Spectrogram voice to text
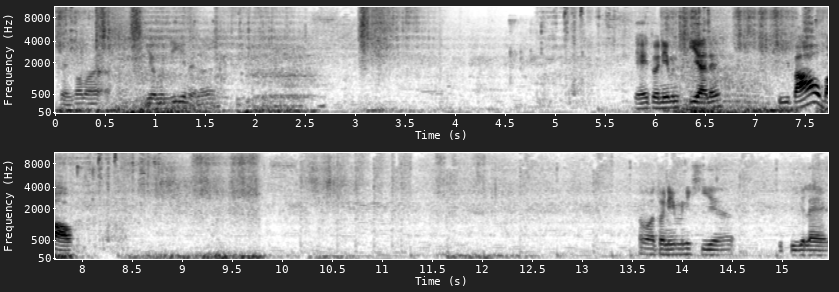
เดี๋ยวก็มาเยี่ยมมันที่หน่อยแล้วเดี๋ยวให้ตัวนี้มันเคลียร์เลยตีเบาเบาต้องเอาตัวนี้มันเคลียร์ตีแรง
